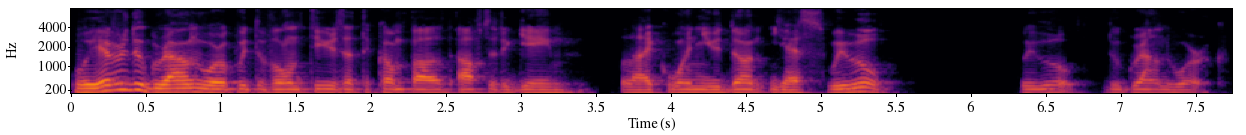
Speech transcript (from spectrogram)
Will you ever do groundwork with the volunteers at the compound after the game? Like when you're done? Yes, we will. We will do groundwork.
